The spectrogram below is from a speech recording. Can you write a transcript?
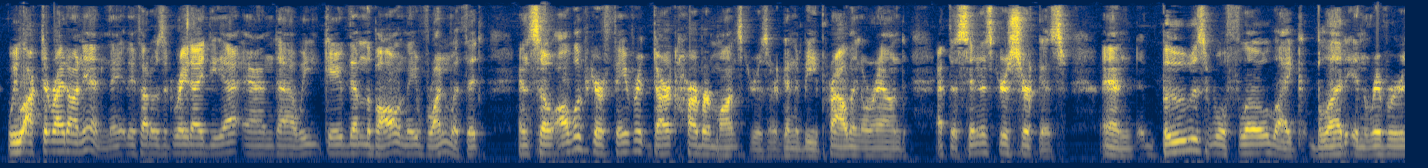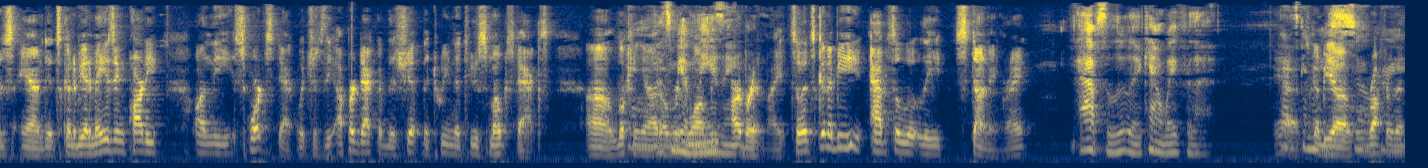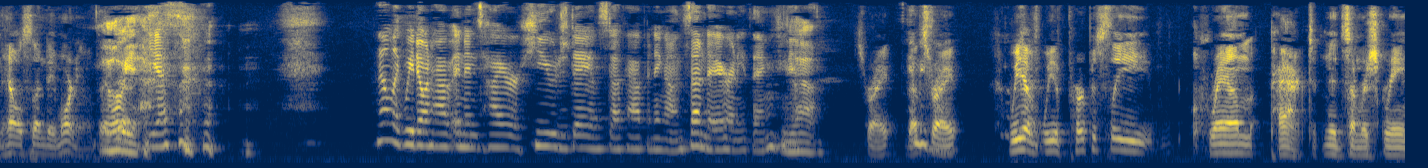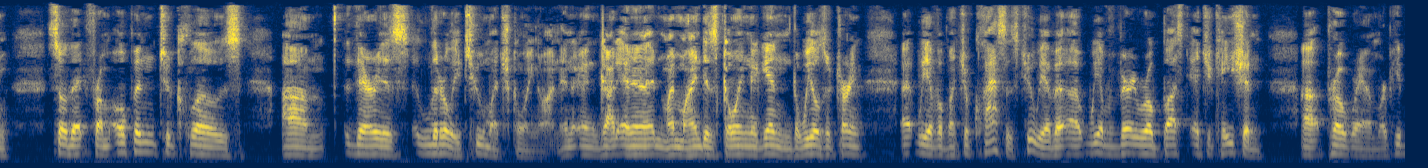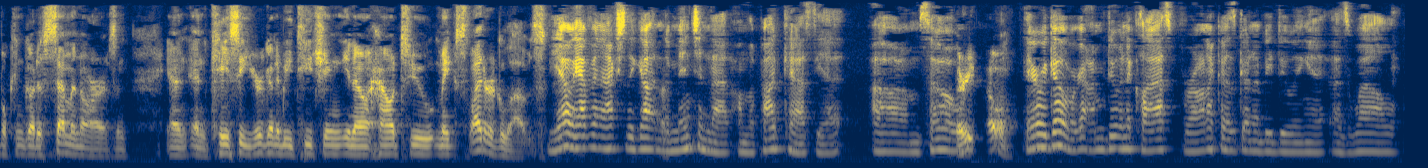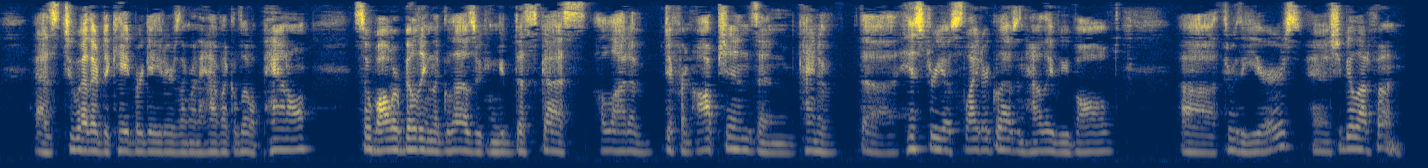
we walked it right on in. They, they thought it was a great idea, and uh, we gave them the ball, and they've run with it. And so all of your favorite Dark Harbor monsters are going to be prowling around at the Sinister Circus, and booze will flow like blood in rivers, and it's going to be an amazing party on the sports deck, which is the upper deck of the ship between the two smokestacks, uh, looking Oh, out over gonna the be Long Beach. Harbor at night. So it's going to be absolutely stunning, right? Absolutely, I can't wait for that. Yeah, That's it's gonna be be a so rougher great. than hell Sunday morning. I'll tell Oh that. yeah. Yes. Not like we don't have an entire huge day of stuff happening on Sunday or anything. Yeah. That's right. That's right. We have we have purposely cram packed Midsummer Scream so that from open to close, um, there is literally too much going on, and and God, and, and my mind is going again. The wheels are turning. Uh, we have a bunch of classes too. We have a, a we have a very robust education uh, program where people can go to seminars and and and Casey, you're going to be teaching you know how to make slider gloves. Yeah, we haven't actually gotten to mention that on the podcast yet. Um, so There you go. there we go. We're, I'm doing a class. Veronica is going to be doing it as well as two other Decayed Brigaders. I'm going to have like a little panel. So while we're building the gloves, we can discuss a lot of different options and kind of the history of slider gloves and how they've evolved uh, through the years. And it should be a lot of fun.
